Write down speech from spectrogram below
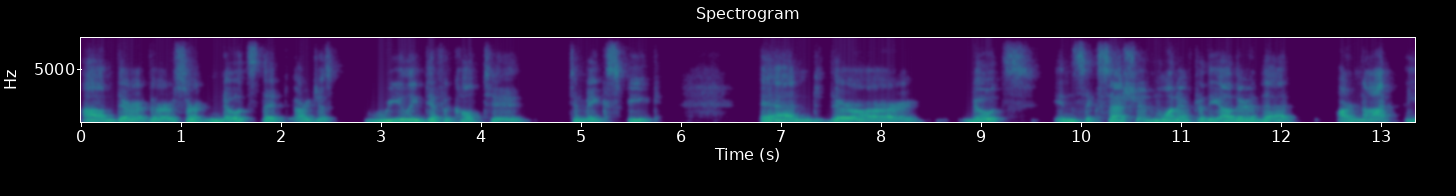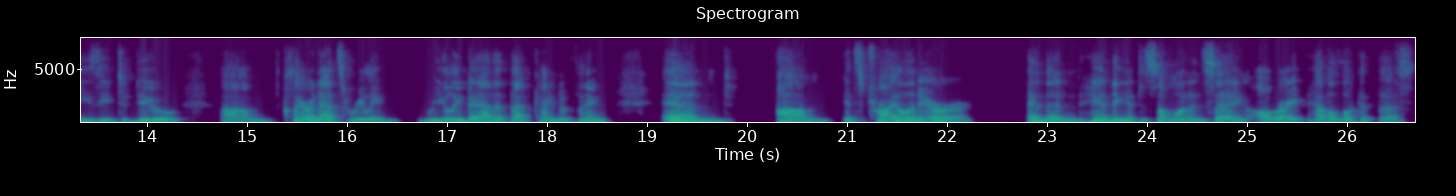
Um, there, there are certain notes that are just really difficult to to make speak, and there are notes in succession, one after the other, that are not easy to do. Um, clarinet's really, really bad at that kind of thing, and um, it's trial and error and then handing it to someone and saying, "All right, have a look at this."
